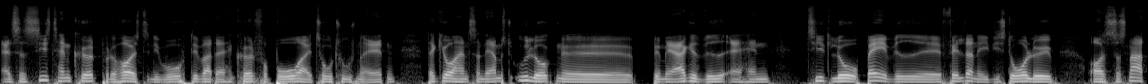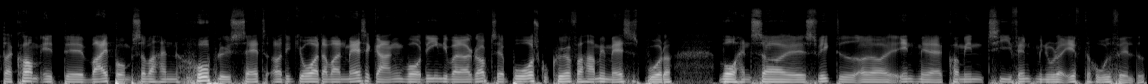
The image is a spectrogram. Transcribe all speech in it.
Altså sidst han kørte på det højeste niveau, det var da han kørte for Bora i 2018. Der gjorde han så nærmest udelukkende øh, bemærket ved, at han tit lå bag ved øh, felterne i de store løb, og så snart der kom et øh, vejbump, så var han håbløst sat, og det gjorde, at der var en masse gange, hvor det egentlig var lagt op til, at Bore skulle køre for ham i massespurter, hvor han så øh, svigtede og endte med at komme ind 10-15 minutter efter hovedfeltet.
